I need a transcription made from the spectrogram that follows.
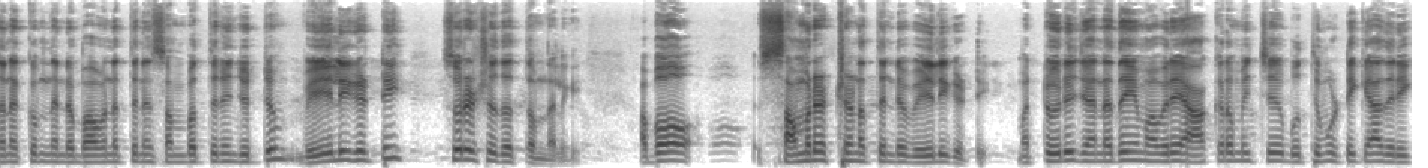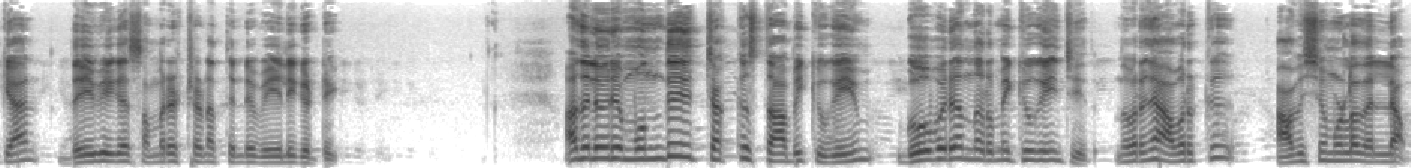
നിനക്കും നിന്റെ ഭവനത്തിനും സമ്പത്തിനും ചുറ്റും വേലി കെട്ടി സുരക്ഷിതത്വം നൽകി. അപ്പോ സംരക്ഷണത്തിന്റെ വേലി കെട്ടി. മറ്റൊരു ജനതയും അവരെ ആക്രമിച്ച് ബുദ്ധിമുട്ടിക്കാതിരിക്കാൻ ദൈവിക സംരക്ഷണത്തിന്റെ വേലി കെട്ടി. അതിലൊരു മുന്തി ചക്ക് സ്ഥാപിക്കുകയും ഗോപുരം നിർമ്മിക്കുകയും ചെയ്തു. എന്ന് പറഞ്ഞാൽ അവർക്ക് ആവശ്യമുള്ളതെല്ലാം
